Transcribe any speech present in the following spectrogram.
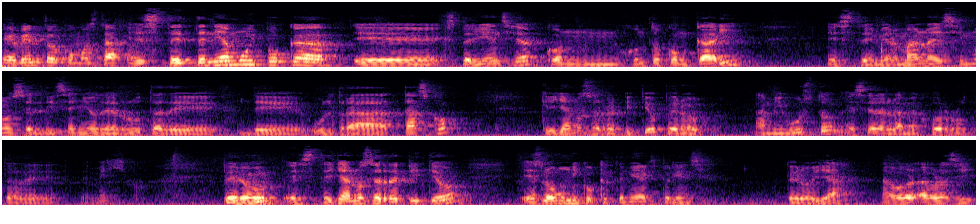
evento como está? Este, tenía muy poca eh, experiencia con, junto con Cari. Este, mi hermana hicimos el diseño de ruta de, de Ultra Tasco, que ya no se repitió, pero a mi gusto esa era la mejor ruta de, de México. Pero este, ya no se repitió, es lo único que tenía experiencia. Pero ya, ahora, ahora sí,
